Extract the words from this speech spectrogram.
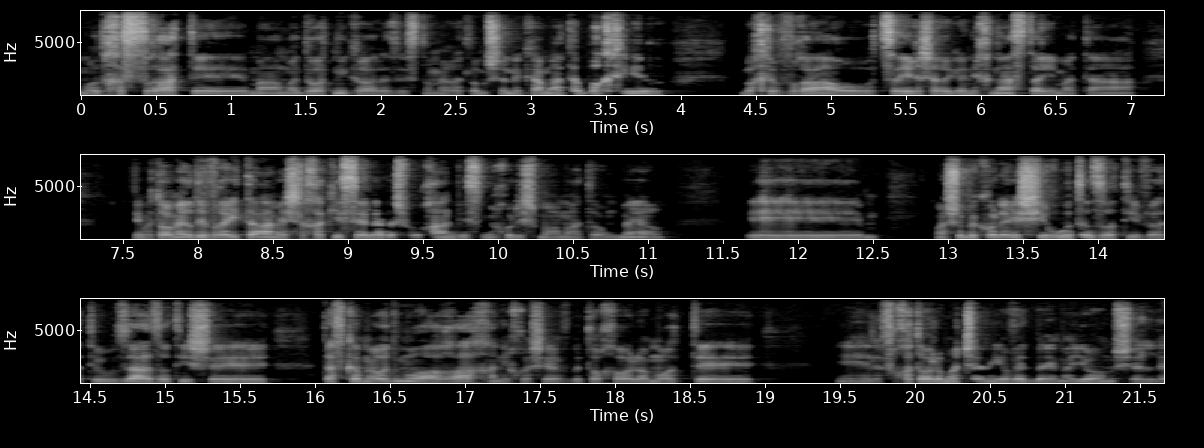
מאוד חסרת אה, מעמדות נקרא לזה, זאת אומרת לא משנה כמה אתה בכיר בחברה או צעיר שהרגע נכנסת, אם אתה, אם אתה אומר דברי טעם יש לך כיסא ליד השולחן וישמחו לשמוע מה אתה אומר, אה, משהו בכל הישירות הזאת והתעוזה הזאת שדווקא מאוד מוערך אני חושב בתוך העולמות, לפחות העולמות שאני עובד בהם היום של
